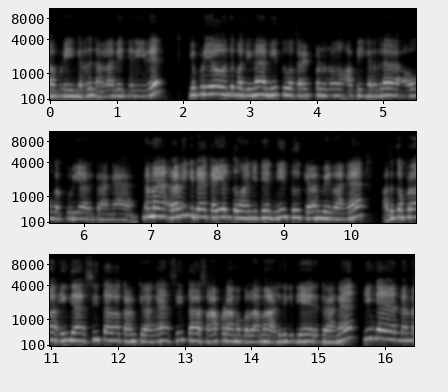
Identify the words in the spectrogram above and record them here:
அப்படிங்கிறது நல்லாவே தெரியுது. எப்படியோ வந்து பார்த்தீங்கன்னா, நீத்துவ கரெக்ட் பண்ணணும் அப்படிங்கறதுல அவங்க குறியா இருக்கிறாங்க. நம்ம ரவி கிட்ட கையெழுத்து வாங்கிட்டு நீத்து கிளம்பிடுறாங்க. அதுக்கப்புறம் இங்க சீதாவை காமிக்கிறாங்க. சீதா சாப்பிடாம கொள்ளாம அழுதுகிட்டே இருக்கிறாங்க. இங்க நம்ம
